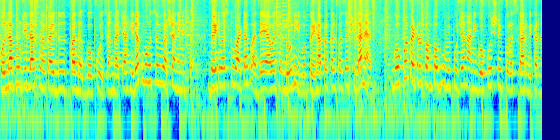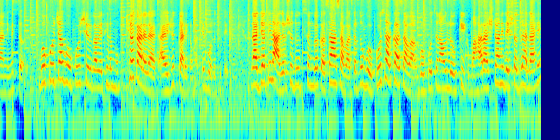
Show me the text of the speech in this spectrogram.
कोल्हापूर जिल्हा सहकारी दूध उत्पादक गोकुळ संघाच्या हिरक महोत्सवी वर्षानिमित्त भेटवस्तू वाटप अद्ययावत लोणी व पेढा प्रकल्पाचा शिलान्यास गोकुळ पेट्रोल पंप भूमिपूजन आणि गोकुळ श्री पुरस्कार वितरणानिमित्त गोकुळच्या गोकुळ शिरगाव येथील मुख्य कार्यालयात आयोजित कार्यक्रमात ते बोलत होते. राज्यातील आदर्श दूध संघ कसा असावा? तर तो गोकुळ सारखा असावा. गोकुळचं नाव लौकिक महाराष्ट्र आणि देशात झालं आहे.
